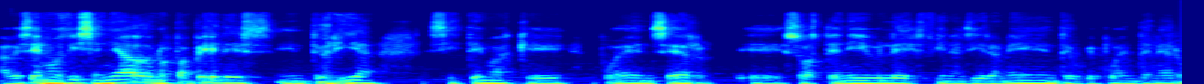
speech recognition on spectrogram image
a veces hemos diseñado en los papeles, en teoría, sistemas que pueden ser eh, sostenibles financieramente o que pueden tener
